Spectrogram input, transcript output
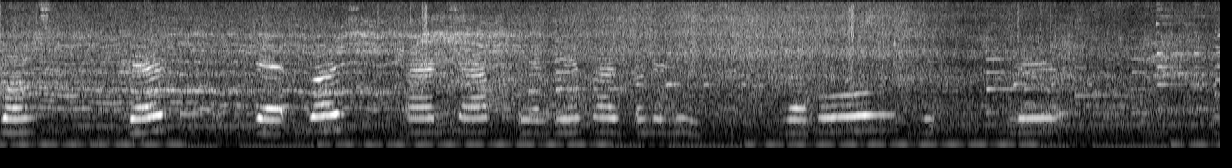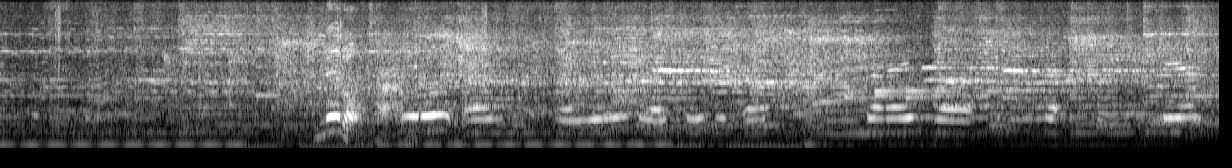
bunks, bed, bus, and tap, and grandpa's underneath. The whole, the, Middle time. middle of the room was taken up by the the man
